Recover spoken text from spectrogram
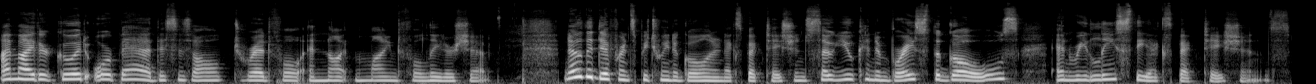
I'm either good or bad. This is all dreadful and not mindful leadership. Know the difference between a goal and an expectation so you can embrace the goals and release the expectations.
